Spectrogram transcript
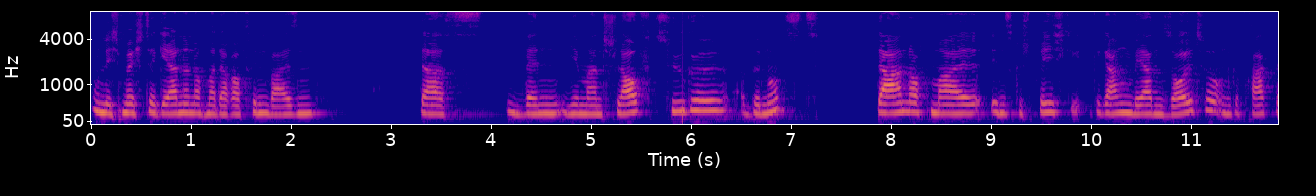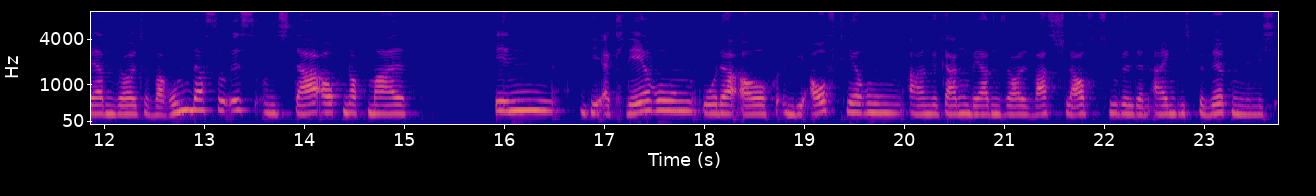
Und ich möchte gerne nochmal darauf hinweisen, dass wenn jemand Schlaufzügel benutzt, da nochmal ins Gespräch gegangen werden sollte und gefragt werden sollte, warum das so ist und da auch nochmal in die Erklärung oder auch in die Aufklärung angegangen werden soll, was Schlaufzügel denn eigentlich bewirken, nämlich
